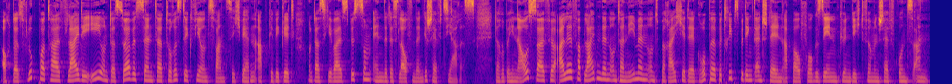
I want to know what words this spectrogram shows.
Auch das Flugportal fly.de und das Service Center Touristik24 werden abgewickelt und das jeweils bis zum Ende des laufenden Geschäftsjahres. Darüber hinaus sei für alle verbleibenden Unternehmen und Bereiche der Gruppe betriebsbedingt ein Stellenabbau vorgesehen, kündigt Firmenchef Gunz an.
